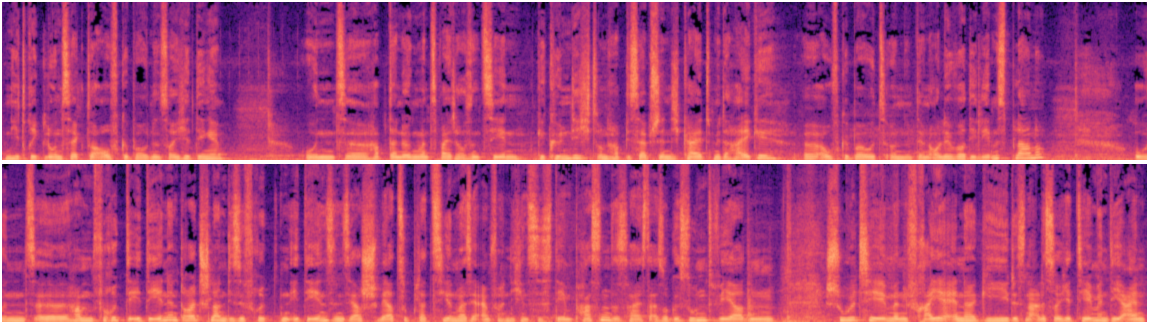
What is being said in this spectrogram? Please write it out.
Niedriglohnsektor aufgebaut und solche Dinge. Und äh, habe dann irgendwann 2010 gekündigt und habe die Selbstständigkeit mit der Heike äh, aufgebaut und dem Oliver die Lebensplaner und äh, haben verrückte Ideen in Deutschland. Diese verrückten Ideen sind sehr schwer zu platzieren, weil sie einfach nicht ins System passen. Das heißt also gesund werden, Schulthemen, freie Energie, das sind alles solche Themen, die einen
